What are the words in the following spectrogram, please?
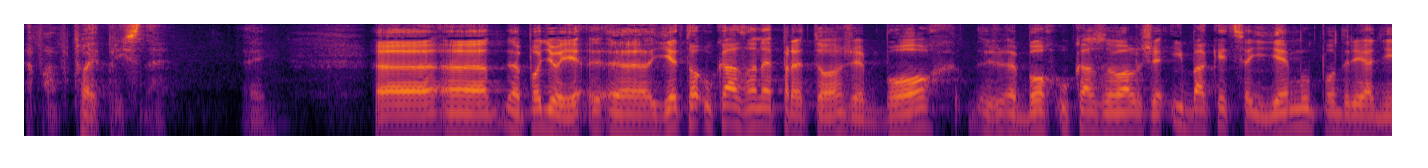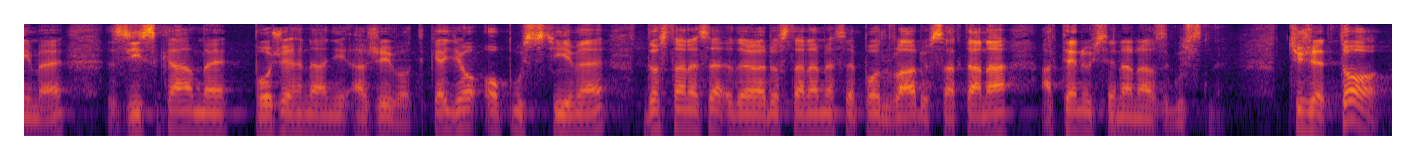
Já povím, to je prísné. Hej. E, e, podívej, je, je to ukázané proto, že boh, že boh ukazoval, že iba keď se jemu podriadíme, získáme požehnání a život. Keď ho opustíme, dostane se, dostaneme se pod vládu satana a ten už se na nás gustne. Čiže to,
